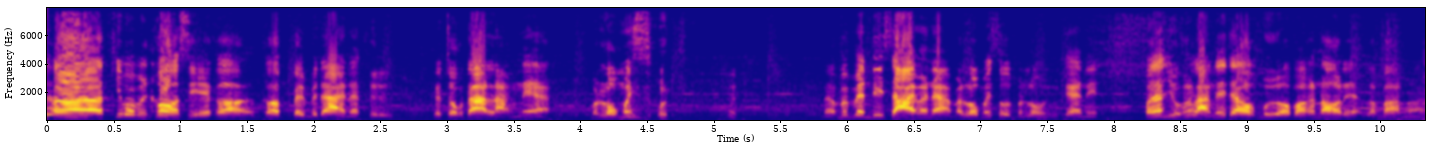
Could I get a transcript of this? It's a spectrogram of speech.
จะคิดว่าเป็นข้อเสียก็ก็เป็นไปได้นะคือกระจกด้านหลังเนี่ยมันลงไม่สุดนะมันเป็นดีไซน์มันนะมันลงไม่สุดมันลงอยู่แค่นี้ เพราะฉะนั้นอยู่ข้างหลังเนี่ยจะเอามือออกมาข้างนอกเนี่ยลำบากหน่อย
